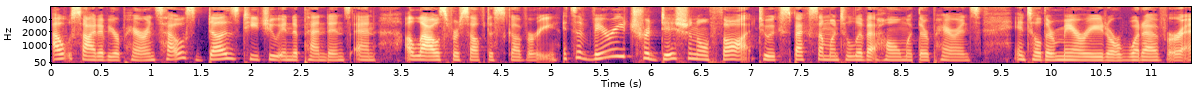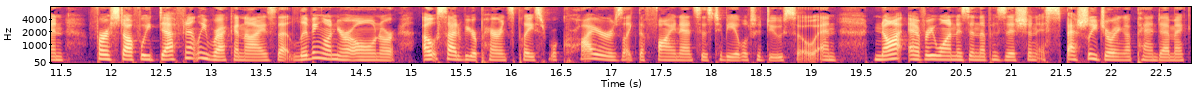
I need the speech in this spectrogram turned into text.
outside of your parents' house does teach you independence and allows for self discovery. It's a very traditional thought to expect someone to live at home with their parents until they're married or whatever. And first off, we definitely recognize that living on your own or outside of your parents' place requires like the finances to be able to do so. And not everyone is in the position, especially during a pandemic,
